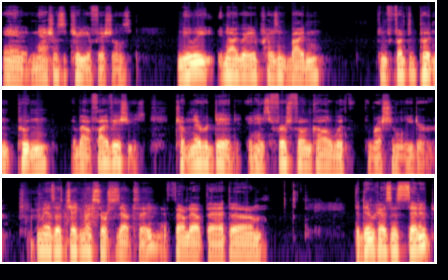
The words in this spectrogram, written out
and national security officials, newly inaugurated President Biden confronted Putin, Putin about five issues Trump never did in his first phone call with the Russian leader. I mean, as I was checking my sources out today, I found out that um, the Democrats in the Senate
